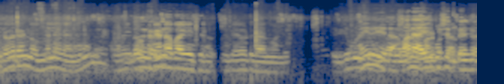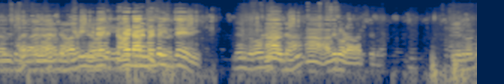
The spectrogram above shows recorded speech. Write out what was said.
ఇరవై రెండు ఉందలే కానీ ఇది ఒకటే డబ్బా వేసారు లేఅవుట్ కాదు మళ్ళీ. దీనికి రోడ్ అది రోడ్ వర్ష ఏది రోడ్ మనది మన రోడ్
